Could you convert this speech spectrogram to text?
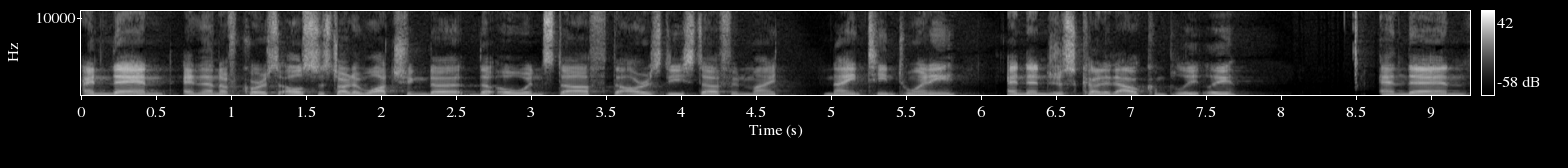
And then and then of course also started watching the the Owen stuff, the RSD stuff in my 1920 and then just cut it out completely. And then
